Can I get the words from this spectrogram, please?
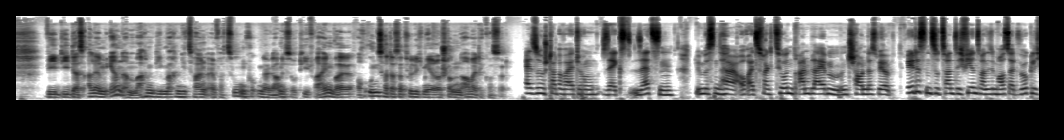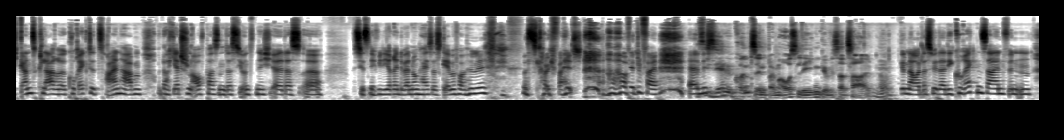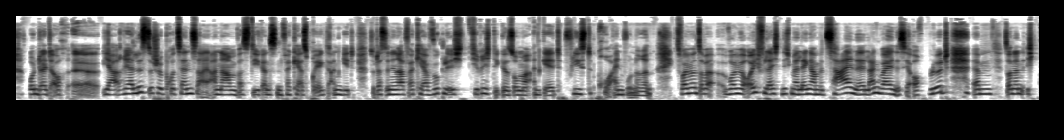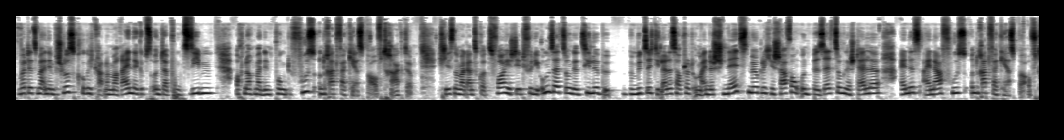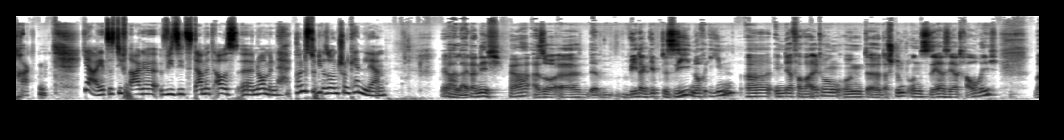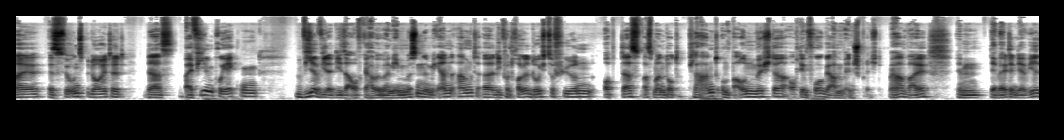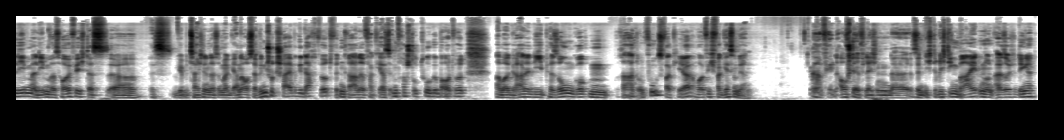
wie die das alle im Ehrenamt machen, die machen die Zahlen einfach zu und gucken da gar nicht so tief rein, weil auch uns hat das natürlich mehrere Stunden Arbeit gekostet. Also Stadtverwaltung sechs setzen. Wir müssen da auch als Fraktion dranbleiben und schauen, dass wir spätestens zu 2024 im Haushalt wirklich ganz klare, korrekte Zahlen haben und auch jetzt schon aufpassen, dass sie uns nicht äh, das äh, weiß jetzt nicht, wie die Redewendung heißt, das Gelbe vom Himmel. das ist, glaube ich, falsch. Aber auf jeden Fall. Äh, dass nicht, sie sehr gekonnt sind beim Auslegen gewisser Zahlen. Ne? Genau, dass wir da die korrekten Zahlen finden und halt auch äh, ja, realistische Prozentzahlannahmen, was die ganzen Verkehrsprojekte angeht, sodass in den Radverkehr wirklich die richtige Summe an Geld fließt pro Einwohnerin. Jetzt wollen wir uns aber, wollen wir euch vielleicht nicht mehr länger mit Zahlen äh, langweilen, ist ja auch blöd, ähm, sondern ich würde jetzt mal in den Beschluss, gucke ich gerade nochmal rein, da gibt es unter Punkt 7 auch nochmal den Punkt Fuß- und Radverkehrsbeauftragte. Ich lese noch mal ganz kurz vor. Hier steht, für die Umsetzung der Ziele be bemüht sich die Landeshauptstadt um eine schnellstmögliche Schaffung und Besetzung der Stelle eines einer Fuß- und Radverkehrsbeauftragten. Ja, jetzt ist die Frage, wie sieht es damit aus? Äh, Norman, konntest du die Person schon kennenlernen? Ja, leider nicht. Ja, also äh, weder gibt es sie noch ihn äh, in der Verwaltung und äh, das stimmt uns sehr, sehr traurig, weil es für uns bedeutet, dass bei vielen Projekten wir wieder diese Aufgabe übernehmen müssen, im Ehrenamt äh, die Kontrolle durchzuführen, ob das, was man dort plant und bauen möchte, auch den Vorgaben entspricht. Ja, weil in der Welt, in der wir leben, erleben wir es häufig, dass äh, es, wir bezeichnen das immer gerne aus der Windschutzscheibe gedacht wird, wenn gerade Verkehrsinfrastruktur gebaut wird, aber gerade die Personengruppen Rad- und Fußverkehr häufig vergessen werden ja, fehlen Aufstellflächen, da sind nicht die richtigen Breiten und all solche Dinge.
